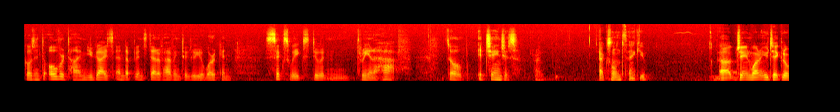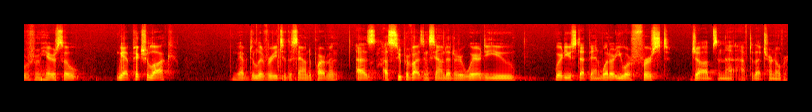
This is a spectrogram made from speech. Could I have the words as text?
goes into overtime. You guys end up instead of having to do your work in six weeks, do it in three and a half. So it changes. Right. Excellent, thank you. Uh, Jane, why don't you take it over from here? So we have picture lock, we have delivery to the sound department. As a supervising sound editor, where do you where do you step in? What are your first jobs in that after that turnover?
